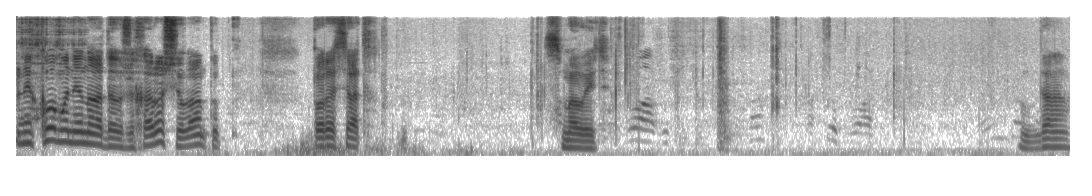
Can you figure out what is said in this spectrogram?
Нікому не треба вже хороші лампи поросят смолить. Да.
